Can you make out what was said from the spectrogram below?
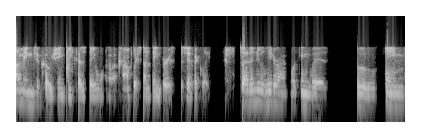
coming to coaching because they want to accomplish something very specifically. So I have a new leader I'm working with who came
